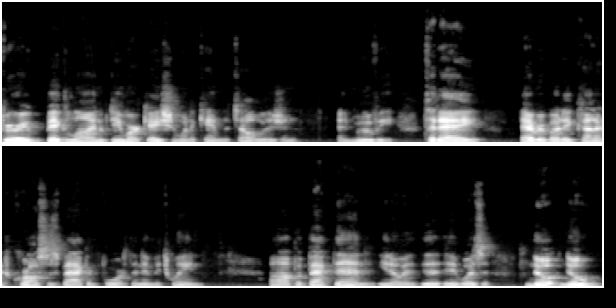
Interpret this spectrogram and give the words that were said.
very big line of demarcation when it came to television and movie. Today, everybody kind of crosses back and forth and in between. Uh, but back then, you know, it, it was no no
